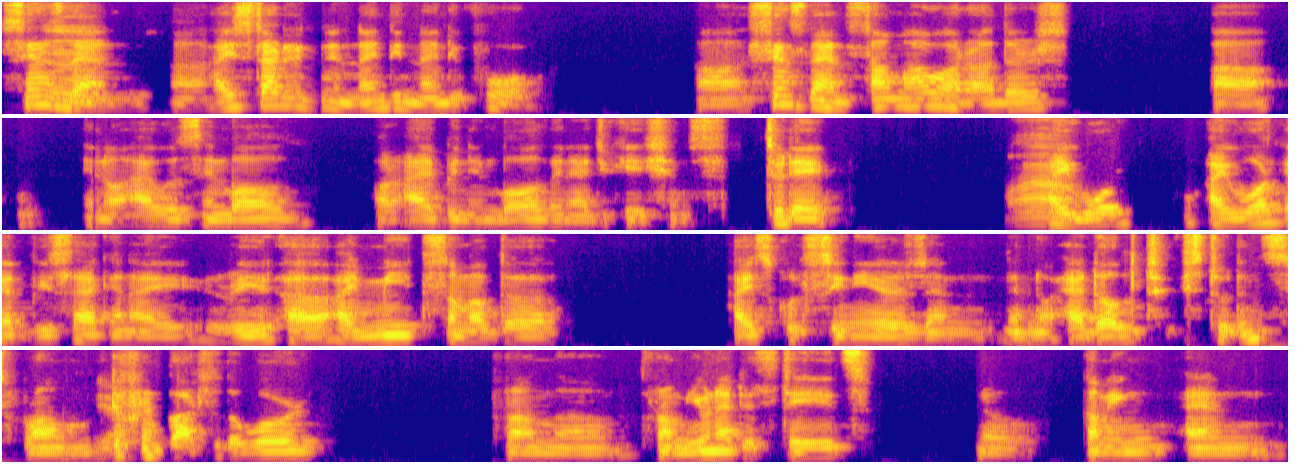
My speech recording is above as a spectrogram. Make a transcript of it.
Since Mm. then, uh, I started in 1994. Uh, since then, somehow or others, uh, you know, I was involved or I've been involved in educations. Today, I work I work at VSAC and I re, uh, I meet some of the high school seniors and you know adult students from Yeah. different parts of the world, from uh, from United States, you know, coming and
